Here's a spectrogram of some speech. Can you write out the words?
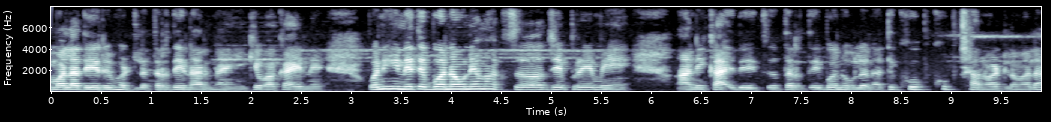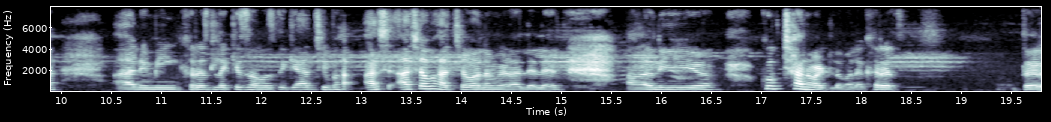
मला दे रे म्हटलं तर देणार नाही किंवा काय नाही. पण हिने ते बनवण्यामागचं जे प्रेम आहे आणि काय द्यायचं तर ते बनवलं ना ते खूप खूप छान वाटलं मला. आणि मी खरंच लकी समजते की आजची भा अशा अशा भाच्या मला मिळालेल्या आहेत. आणि खूप छान वाटलं मला खरंच. तर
